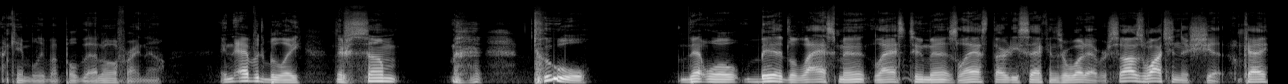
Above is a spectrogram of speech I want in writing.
I can't believe I pulled that off right now. Inevitably, there's some tool that will bid the last minute, last two minutes, last 30 seconds, or whatever. So I was watching this shit, okay?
